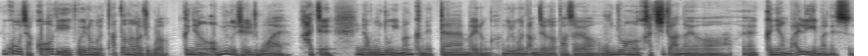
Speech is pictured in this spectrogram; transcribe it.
크고 작고 어디에 있고 이런 거 다 떠나가지고 그냥 없는 거 제일 좋아해. 하여튼 나 운동 이만큼 했다 막 이런 거. 그리고 남자가 봐서요 운동한 거 같지도 않아요. 예? 그냥 말리기만 했어.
